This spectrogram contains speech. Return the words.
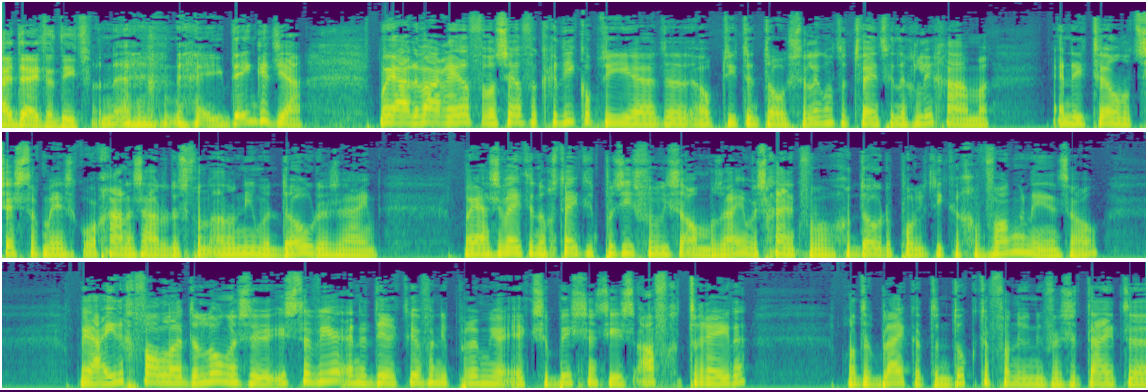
Hij deed het niet. Nee, nee, ik denk het ja. Maar ja, er waren heel veel, was heel veel kritiek op die, eh, de, op die tentoonstelling. Want de 22 lichamen en die 260 menselijke organen zouden dus van anonieme doden zijn. Maar ja, ze weten nog steeds niet precies van wie ze allemaal zijn. Waarschijnlijk van gedode politieke gevangenen en zo. Maar ja, in ieder geval, eh, de Longens is er weer. En de directeur van die Premier Exhibitions, die is afgetreden. Want het blijkt dat een dokter van de universiteit uh,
